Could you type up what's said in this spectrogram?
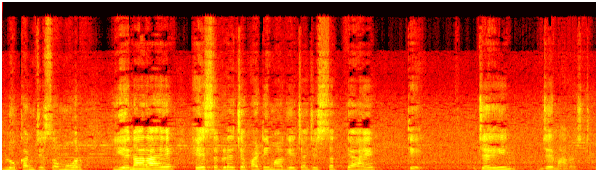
लोकांचे समोर येणार आहे. हे सगळ्याच्या पाठीमागेच्या जे सत्य आहे ते. जय हिंद जय महाराष्ट्र.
